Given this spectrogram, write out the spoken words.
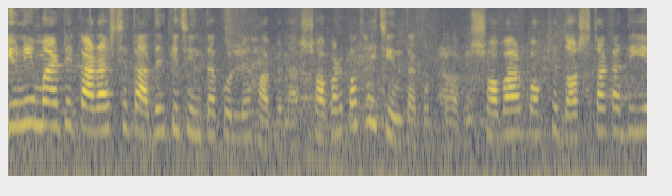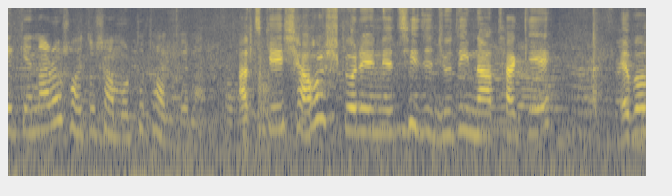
ইউনিমার্টে কারা আসছে তাদেরকে চিন্তা করলে হবে না। সবার কথাই চিন্তা করতে হবে। সবার পক্ষে দশ টাকা দিয়ে কেনারও হয়তো সামর্থ্য থাকবে না। আজকে সাহস করে এনেছি যে যদি না থাকে এবং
